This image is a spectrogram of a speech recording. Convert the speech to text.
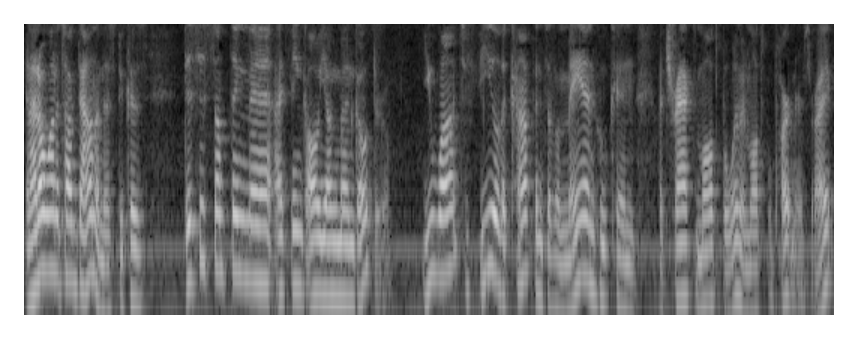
And I don't want to talk down on this because this is something that I think all young men go through. You want to feel the confidence of a man who can attract multiple women, multiple partners, right?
